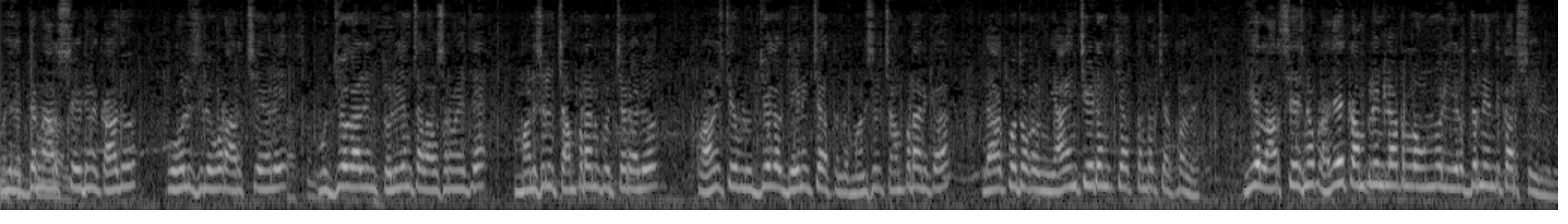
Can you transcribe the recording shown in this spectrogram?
వీళ్ళిద్దరిని అరెస్ట్ చేయడమే కాదు పోలీసులు కూడా అరెస్ట్ చేయాలి ఉద్యోగాలను తొలగించాలి అవసరమైతే మనుషులను చంపడానికి వచ్చారు వాళ్ళు. కానిస్టేబుల్ ఉద్యోగాలు దేనికి చేస్తుండ్రు? మనుషులు చంపడానిక? లేకపోతే ఒకళ్ళు న్యాయం చేయడానికి చేస్తుండో చెప్పాలి. వీళ్ళు అరెస్ట్ చేసినప్పుడు అదే కంప్లైంట్ లెటర్లో ఉన్న వాళ్ళు వీళ్ళిద్దరిని ఎందుకు అరెస్ట్ చేయలేదు?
